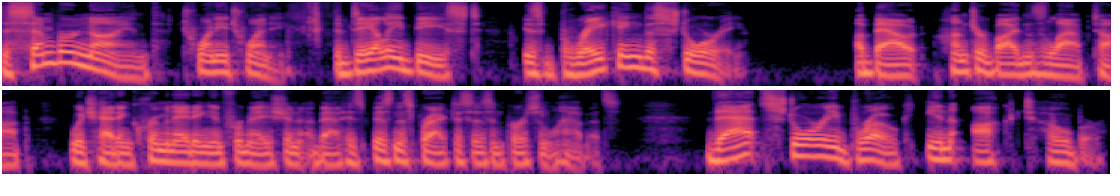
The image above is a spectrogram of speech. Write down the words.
December 9th, 2020, the Daily Beast is breaking the story about Hunter Biden's laptop, which had incriminating information about his business practices and personal habits. That story broke in October.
